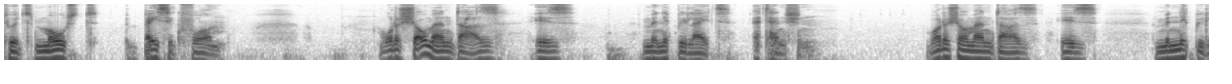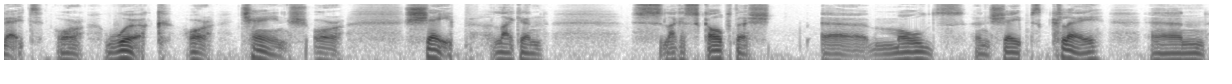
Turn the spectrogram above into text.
to its most basic form, what a showman does is manipulate attention. What a showman does is manipulate or work or change or shape like an like a sculptor sh- uh, molds and shapes clay and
